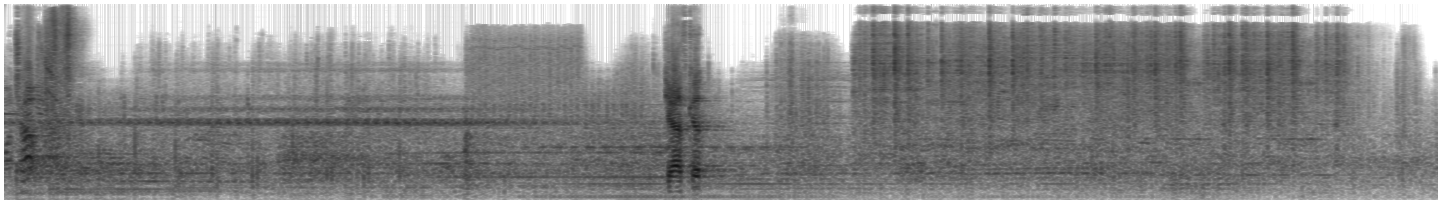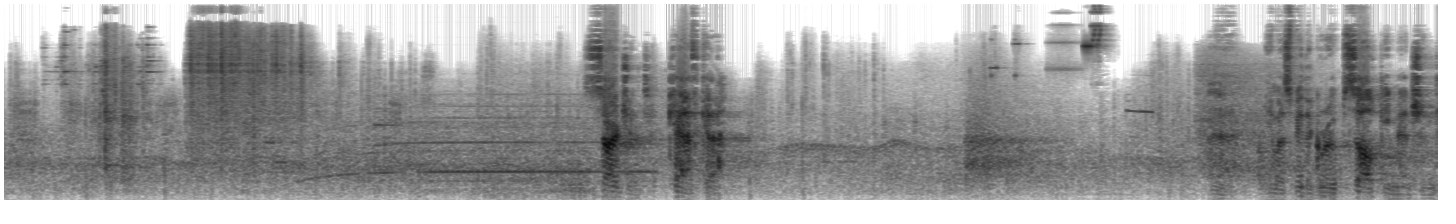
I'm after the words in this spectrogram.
Watch out! Cathka? Sergeant Cathka. Uh, you must be the group Zalky mentioned.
